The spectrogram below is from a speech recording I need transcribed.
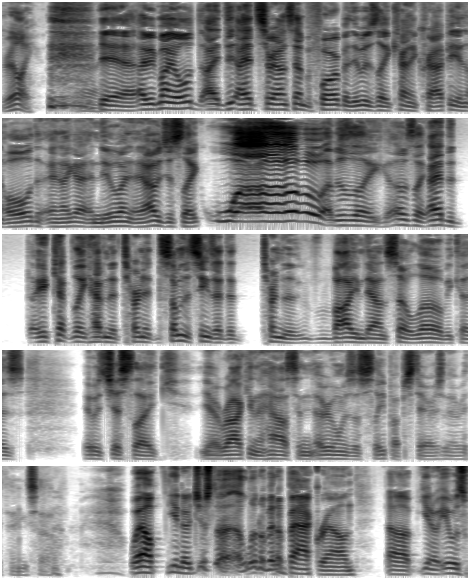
Really? Yeah, I mean, my old I did, I had surround sound before, but it was like kind of crappy and old, and I got a new one, and I was just like, whoa! I was like, I was like, I had to, I kept like having to turn it. Some of the scenes I had to turn the volume down so low because it was just like you know rocking the house, and everyone was asleep upstairs and everything. So Well, you know, just a, a little bit of background. Uh, you know, it was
